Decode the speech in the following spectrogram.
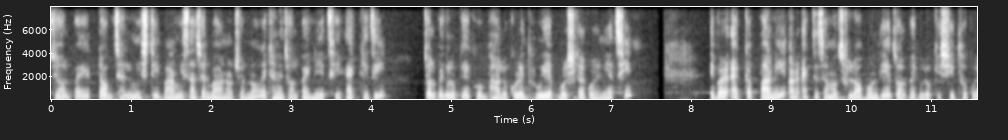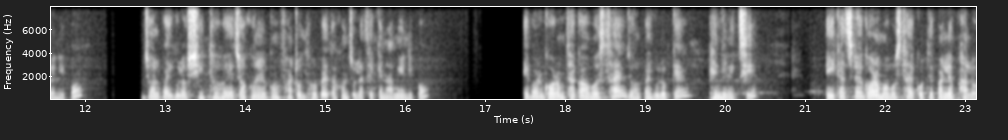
জলপাইয়ের টক ঝাল মিষ্টি বার্মিস আচার বানানোর জন্য এখানে জলপাই নিয়েছি এক কেজি। জলপাইগুলোকে খুব ভালো করে ধুয়ে পরিষ্কার করে নিয়েছি। এবার এক কাপ পানি আর এক চা চামচ লবণ দিয়ে জলপাইগুলোকে সিদ্ধ করে নিব। জলপাইগুলো সিদ্ধ হয়ে যখন এরকম ফাটল ধরবে তখন চুলা থেকে নামিয়ে নিব। এবার গরম থাকা অবস্থায় জলপাইগুলোকে ভেঙে নিচ্ছি। এই কাজটা গরম অবস্থায় করতে পারলে ভালো,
